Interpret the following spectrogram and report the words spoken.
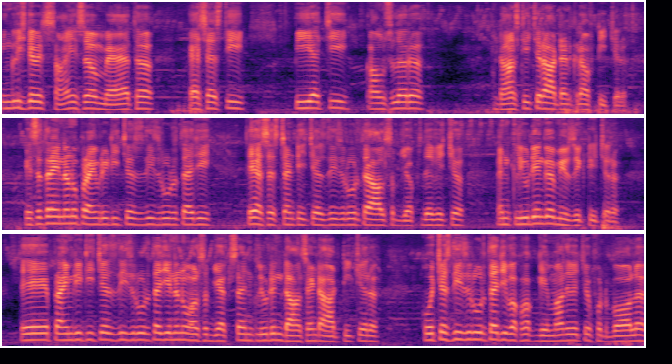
ਇੰਗਲਿਸ਼ ਦੇ ਵਿੱਚ science math SST PHE counsellor dance teacher art and craft teacher ਇਸੇ ਤਰ੍ਹਾਂ ਇਹਨਾਂ ਨੂੰ ਪ੍ਰਾਇਮਰੀ ਟੀਚਰਸ ਦੀ ਜ਼ਰੂਰਤ ਹੈ ਜੀ ਤੇ ਅਸਿਸਟੈਂਟ ਟੀਚਰਸ ਦੀ ਜ਼ਰੂਰਤ ਹੈ ਆਲ ਸਬਜੈਕਟਸ ਦੇ ਵਿੱਚ ਇਨਕਲੂਡਿੰਗ 뮤직 ਟੀਚਰ ਤੇ ਪ੍ਰਾਇਮਰੀ ਟੀਚਰਸ ਦੀ ਜ਼ਰੂਰਤ ਹੈ ਜੀ ਇਹਨਾਂ ਨੂੰ ਆਲ ਸਬਜੈਕਟਸ ਹੈ including dance and art teacher coaches ਦੀ ਜ਼ਰੂਰਤ ਹੈ ਜੀ ਵੱਖ-ਵੱਖ ਗੇਮਾਂ ਦੇ ਵਿੱਚ football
